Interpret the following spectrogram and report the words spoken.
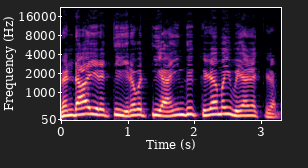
ரெண்டாயிரத்தி இருபத்தி ஐந்து கிழமை வியாழக்கிழமை.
